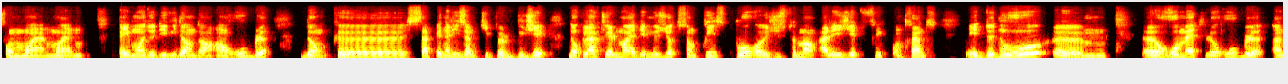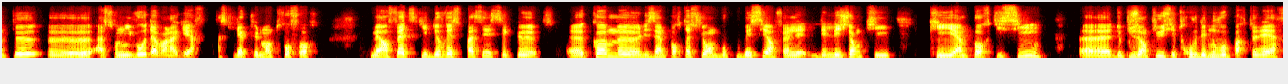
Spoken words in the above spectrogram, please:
font moins, moins, payent moins de dividendes en, en roubles. Donc, euh, ça pénalise un petit peu le budget. Donc là, actuellement, il y a des mesures qui sont prises pour justement alléger toutes ces contraintes et de nouveau remettre le rouble un peu à son niveau d'avant la guerre parce qu'il est actuellement trop fort. Mais en fait, ce qui devrait se passer, c'est que euh, comme euh, les importations ont beaucoup baissé, enfin les, gens qui, qui importent ici, euh, de plus en plus, ils trouvent des nouveaux partenaires.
